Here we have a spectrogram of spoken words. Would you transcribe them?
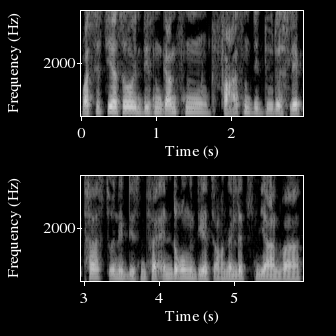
Was ist dir so in diesen ganzen Phasen, die du durchlebt hast und in diesen Veränderungen, die jetzt auch in den letzten Jahren war,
